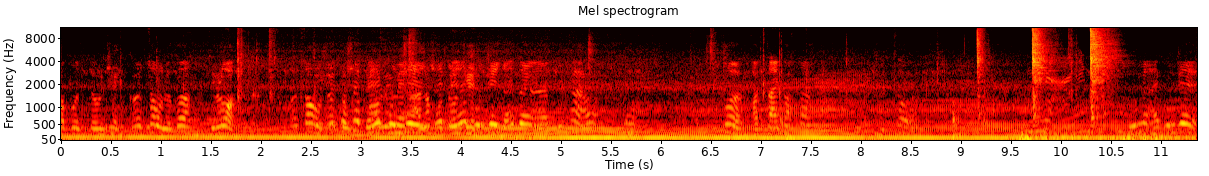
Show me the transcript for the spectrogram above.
có bộ đầu chuyển có sâu được có chỉ lo có sâu sẽ có sẽ bé con chơi nó có đầu chuyển chơi đấy là chúng nào rồi còn tay có sao bố mẹ cũng chơi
